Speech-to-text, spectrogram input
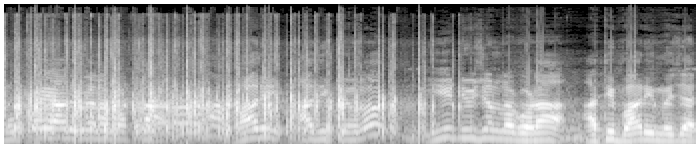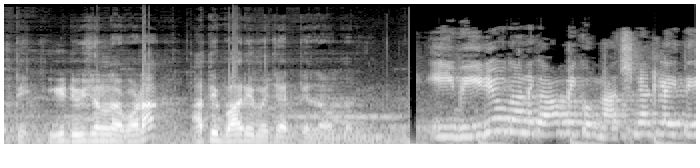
ముప్పై ఆరు వేల ఓట్ల భారీ ఆధిక్యంలో ఈ డివిజన్లో కూడా అతి భారీ మెజార్టీ ఈ డివిజన్లో కూడా అతి భారీ మెజార్టీ అవుతుంది ఈ వీడియో కనుక మీకు నచ్చినట్లయితే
